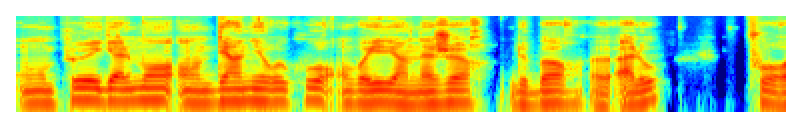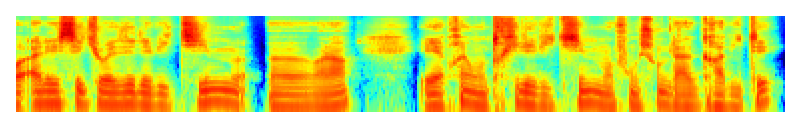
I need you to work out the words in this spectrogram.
On peut également, en dernier recours, envoyer un nageur de bord à l'eau pour aller sécuriser les victimes, voilà. Et après, on trie les victimes en fonction de la gravité.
